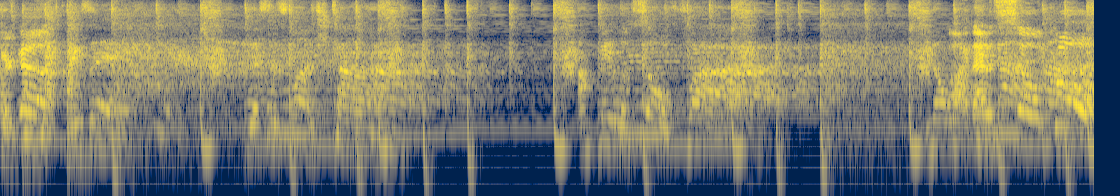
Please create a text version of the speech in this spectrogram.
Here it goes. Crazy. Yes, it's lunchtime. I'm feeling so fly. No, Oh, I that is so cool.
